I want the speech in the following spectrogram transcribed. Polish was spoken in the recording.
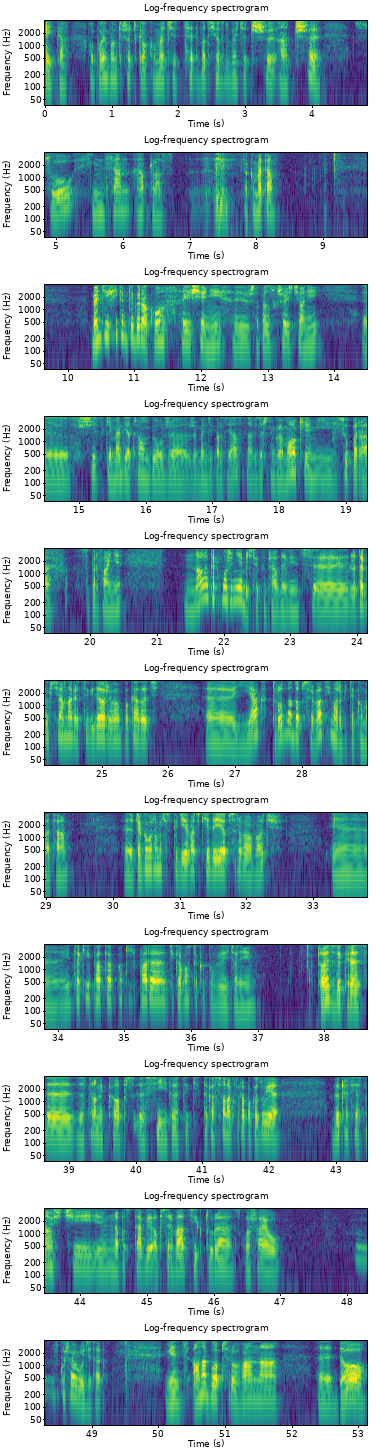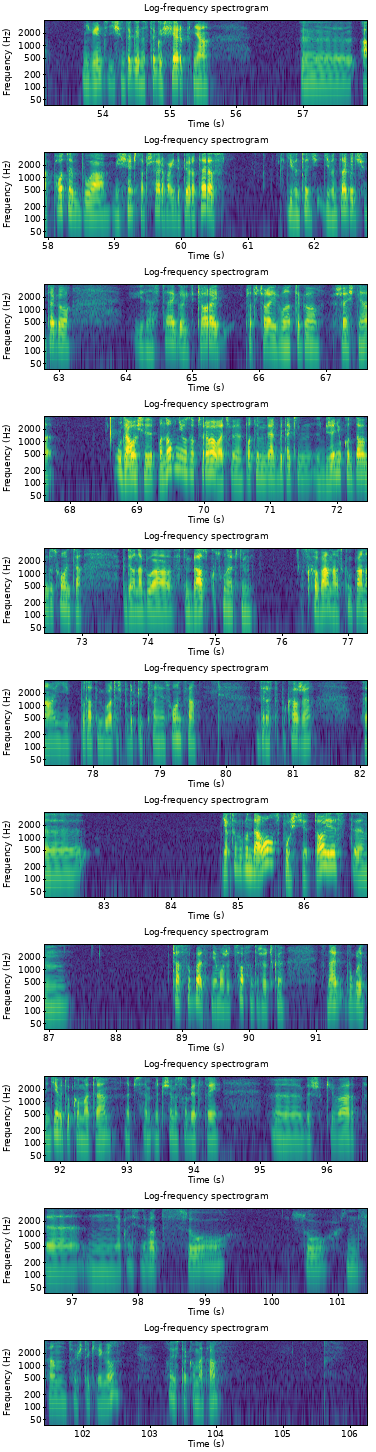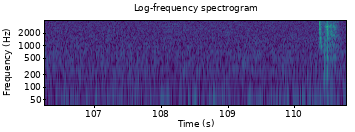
Hejka, opowiem Wam troszeczkę o komecie C2023A3 Su Hinsan Atlas. Ta kometa będzie hitem tego roku, tej jesieni. Już na pewno słyszeliście o niej. E, Wszystkie media trąbią, że, że będzie bardzo jasna, widoczna gołym okiem i super, ach, super fajnie. No ale tak może nie być tak naprawdę, więc e, dlatego chciałem nagrać to wideo, żeby Wam pokazać, e, jak trudna do obserwacji może być ta kometa. E, Czego możemy się spodziewać, kiedy je obserwować? E, I takich, takich parę ciekawostek opowiedzieć o niej. To jest wykres e, ze strony COPS-C. To jest taki, taka strona, która pokazuje wykres jasności na podstawie obserwacji, które zgłaszają, zgłaszają ludzie, tak? Więc ona była obserwowana do mniej więcej 10-11 sierpnia a potem była miesięczna przerwa i dopiero teraz 9, 9 10, 11 i wczoraj, przedwczoraj 12 września udało się ponownie ją zaobserwować yy, po tym jakby takim zbliżeniu kątowym do Słońca, gdy ona była w tym blasku słonecznym schowana, skąpana i poza tym była też po drugiej stronie Słońca. Zaraz to pokażę. Yy, jak to wyglądało? Spójrzcie, to jest em, czas obecny. Ja może cofnę troszeczkę. Znajd w ogóle znajdziemy tu kometę. Napisem, napiszemy sobie tutaj y, wyszukiwarkę, y, jak ona się nazywa? Tsu, Tsu Hinsan, coś takiego. To jest ta kometa.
